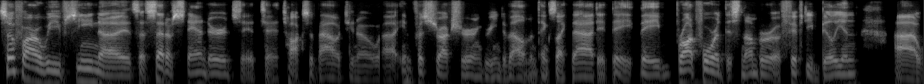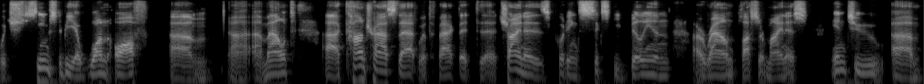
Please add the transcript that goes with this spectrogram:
So far, we've seen uh, it's a set of standards. It, it talks about you know uh, infrastructure and green development, things like that. It, they they brought forward this number of 50 billion, uh, which seems to be a one-off um, uh, amount. Uh, contrast that with the fact that uh, China is putting 60 billion around plus or minus into um,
